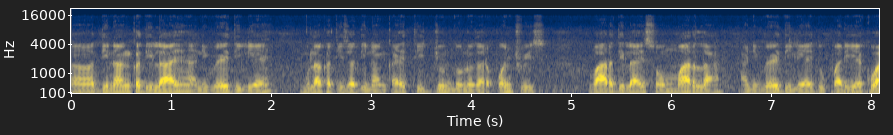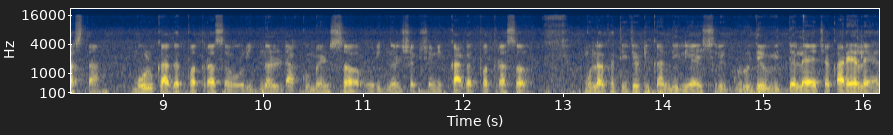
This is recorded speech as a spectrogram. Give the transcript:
दिनांक दिला आहे आणि वेळ दिली आहे. मुलाखतीचा दिनांक आहे तीस जून दोन हजार पंचवीस. वार दिला आहे सोमवारला आणि वेळ दिली आहे दुपारी एक वाजता. मूळ कागदपत्रासह ओरिजिनल डॉक्युमेंटसह ओरिजिनल शैक्षणिक कागदपत्रासह मुलाखतीचे ठिकाण दिले आहे श्री गुरुदेव विद्यालयाच्या कार्यालयात.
